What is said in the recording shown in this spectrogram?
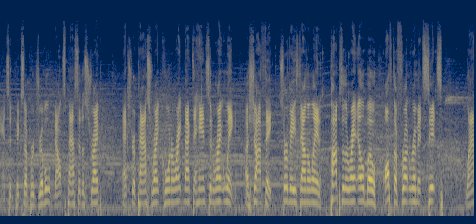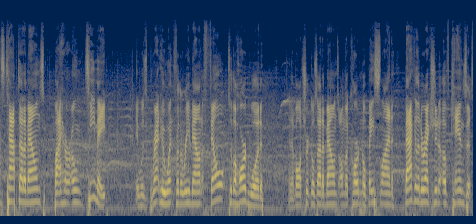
Hansen picks up her dribble, bounce pass to the stripe, extra pass right corner, right back to Hansen, right wing. A shot fake, surveys down the lane, pops to the right elbow, off the front rim it sits. Last tapped out of bounds by her own teammate. It was Brett who went for the rebound, fell to the hardwood, and the ball trickles out of bounds on the Cardinal baseline, back in the direction of Kansas.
